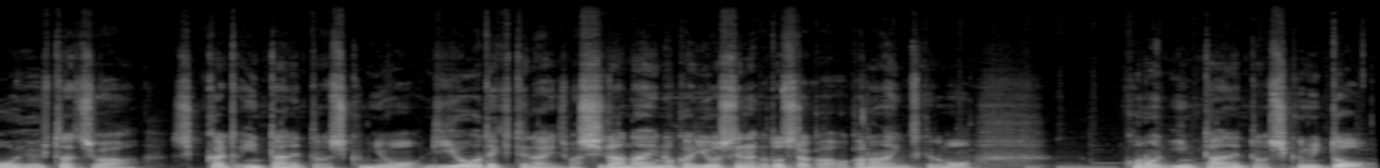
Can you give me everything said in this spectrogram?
こういう人たちはしっかりとインターネットの仕組みを利用できてない、まあ、知らないのか利用してないのかどちらかわからないんですけどもこのインターネットの仕組みと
